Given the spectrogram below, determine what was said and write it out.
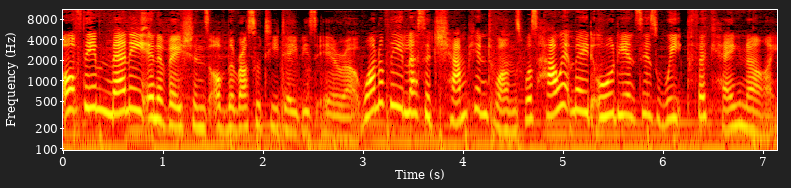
Of the many innovations of the Russell T Davies era, one of the lesser championed ones was how it made audiences weep for K9.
